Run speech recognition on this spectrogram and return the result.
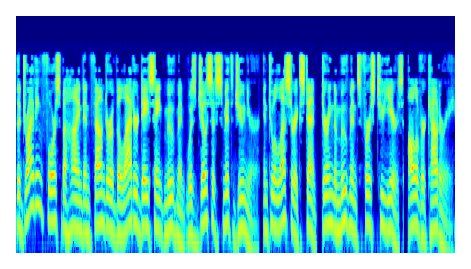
the driving force behind and founder of the Latter-day Saint movement was Joseph Smith, Jr., and to a lesser extent, during the movement's first two years, Oliver Cowdery.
